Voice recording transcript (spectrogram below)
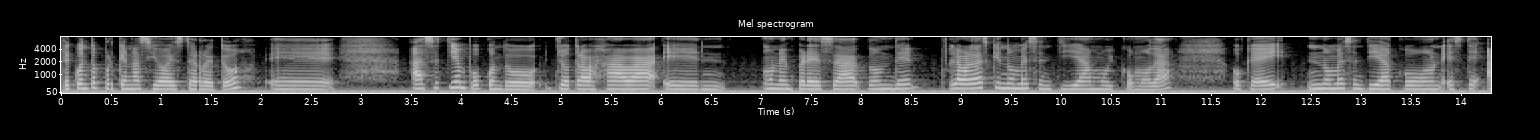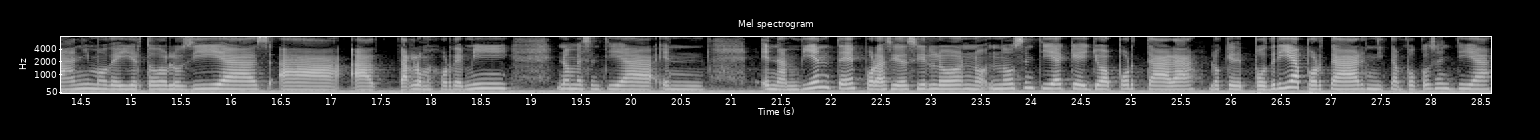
te cuento por qué nació este reto. Eh, hace tiempo, cuando yo trabajaba en una empresa donde la verdad es que no me sentía muy cómoda, ¿ok? No me sentía con este ánimo de ir todos los días a, a dar lo mejor de mí, no me sentía en en ambiente, por así decirlo, no, no sentía que yo aportara lo que podría aportar, ni tampoco sentía,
